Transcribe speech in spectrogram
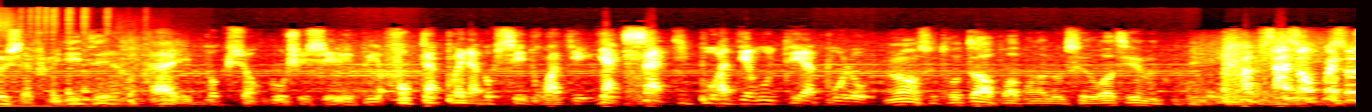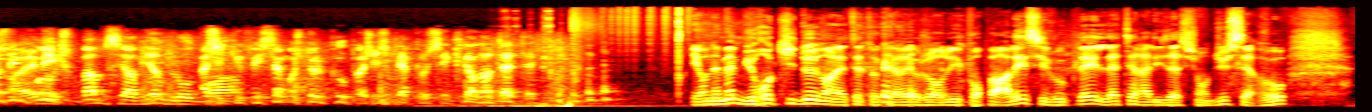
peu sa fluidité. Les boxeurs gauchers, c'est les pires. Faut que t'apprennes à boxer droitier. Y a que ça qui pourra dérouter Apollo. Non, c'est trop tard pour apprendre à boxer droitier maintenant. Ça, sans fois sans une Allez, bouche. je vais me servir de l'autre Ah, si tu fais ça, moi je te le coupe. hein. J'espère que c'est clair dans ta tête. Et on a même du Rocky 2 dans la tête au carré aujourd'hui pour parler, s'il vous plaît, latéralisation du cerveau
